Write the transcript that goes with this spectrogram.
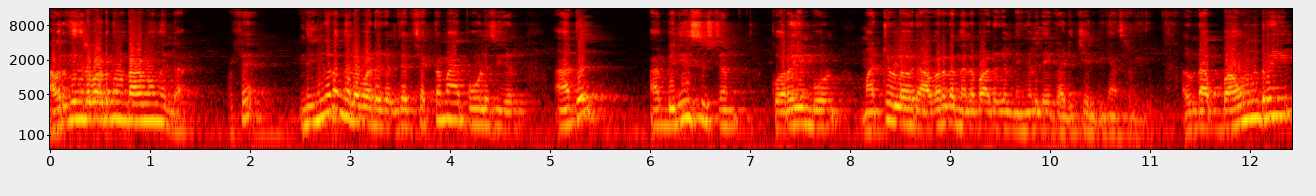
അവർക്ക് ഈ നിലപാടൊന്നും ഉണ്ടാകണമെന്നില്ല. പക്ഷെ നിങ്ങളുടെ നിലപാടുകൾ ശക്തമായ പോളിസികൾ അത് ആ ബിലീഫ് സിസ്റ്റം കുറയുമ്പോൾ മറ്റുള്ളവർ അവരുടെ നിലപാടുകൾ നിങ്ങളിലേക്ക് അടിച്ചേൽപ്പിക്കാൻ ശ്രമിക്കും. അതുകൊണ്ട് ആ ബൗണ്ടറിയിൽ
